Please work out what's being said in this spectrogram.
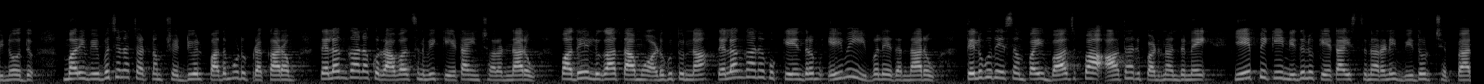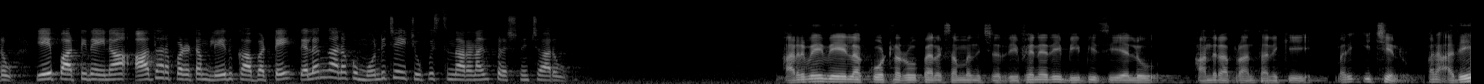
వినోద్ మరి విభజన చట్టం షెడ్యూల్ పదమూడు ప్రకారం తెలంగాణకు రావాల్సినవి కేటాయించాలన్నారు. పదేళ్ళుగా తాము అడుగుతున్నా తెలంగాణకు కేంద్రం ఏమీ ఇవ్వలేదన్నారు. తెలుగుదేశంపై భాజపా ఆధారపడినందునే ఏపీకి నిధులు కేటాయిస్తున్నారని వినోద్ చెప్పారు. ఏ పార్టీనైనా ఆధారపడటం లేదు కాబట్టే తెలంగాణకు మొండి చేయి చూపిస్తున్నారని ప్రశ్నించారు. అరవై వేల కోట్ల రూపాయలకు సంబంధించిన రిఫైనరీ బీపీసీఏలు ఆంధ్ర ప్రాంతానికి మరి ఇచ్చిండ్రు. మరి అదే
